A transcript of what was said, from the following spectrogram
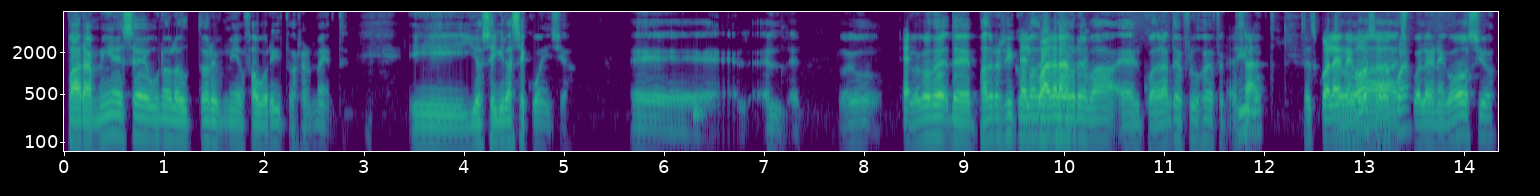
Para mí ese es uno de los autores míos favoritos realmente. Y yo seguí la secuencia. Eh, luego eh, luego de, Padre Rico, Padre Pobre va el cuadrante de flujo efectivo. Escuela de negocio. Escuela de negocio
